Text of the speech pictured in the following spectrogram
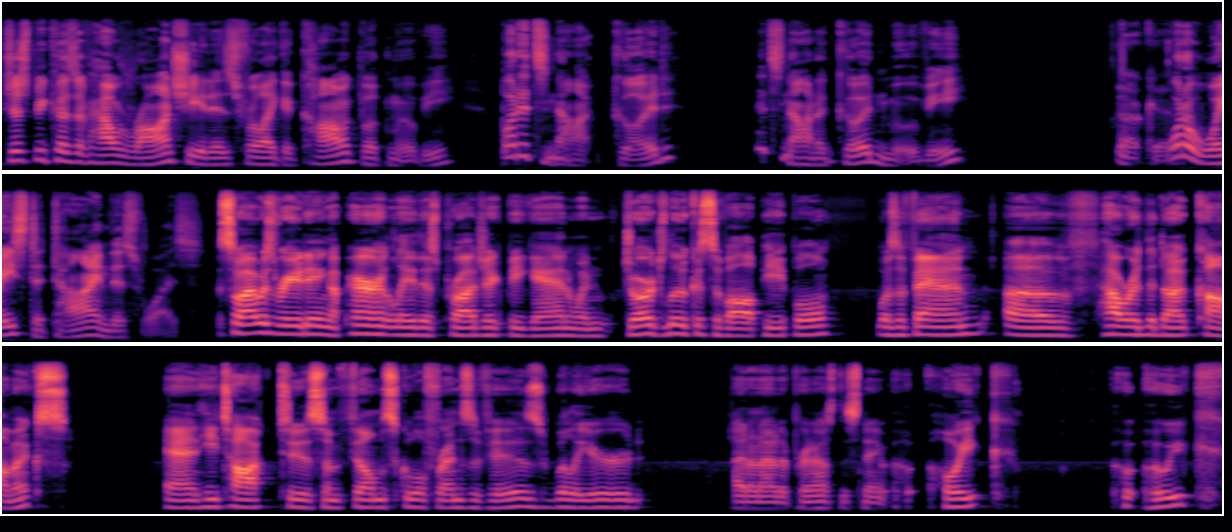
just because of how raunchy it is for like a comic book movie, but it's not good. It's not a good movie. Okay. What a waste of time this was. So I was reading, apparently, this project began when George Lucas, of all people, was a fan of Howard the Duck comics. And he talked to some film school friends of his, Williard, I don't know how to pronounce this name, Hoik, Hoik,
